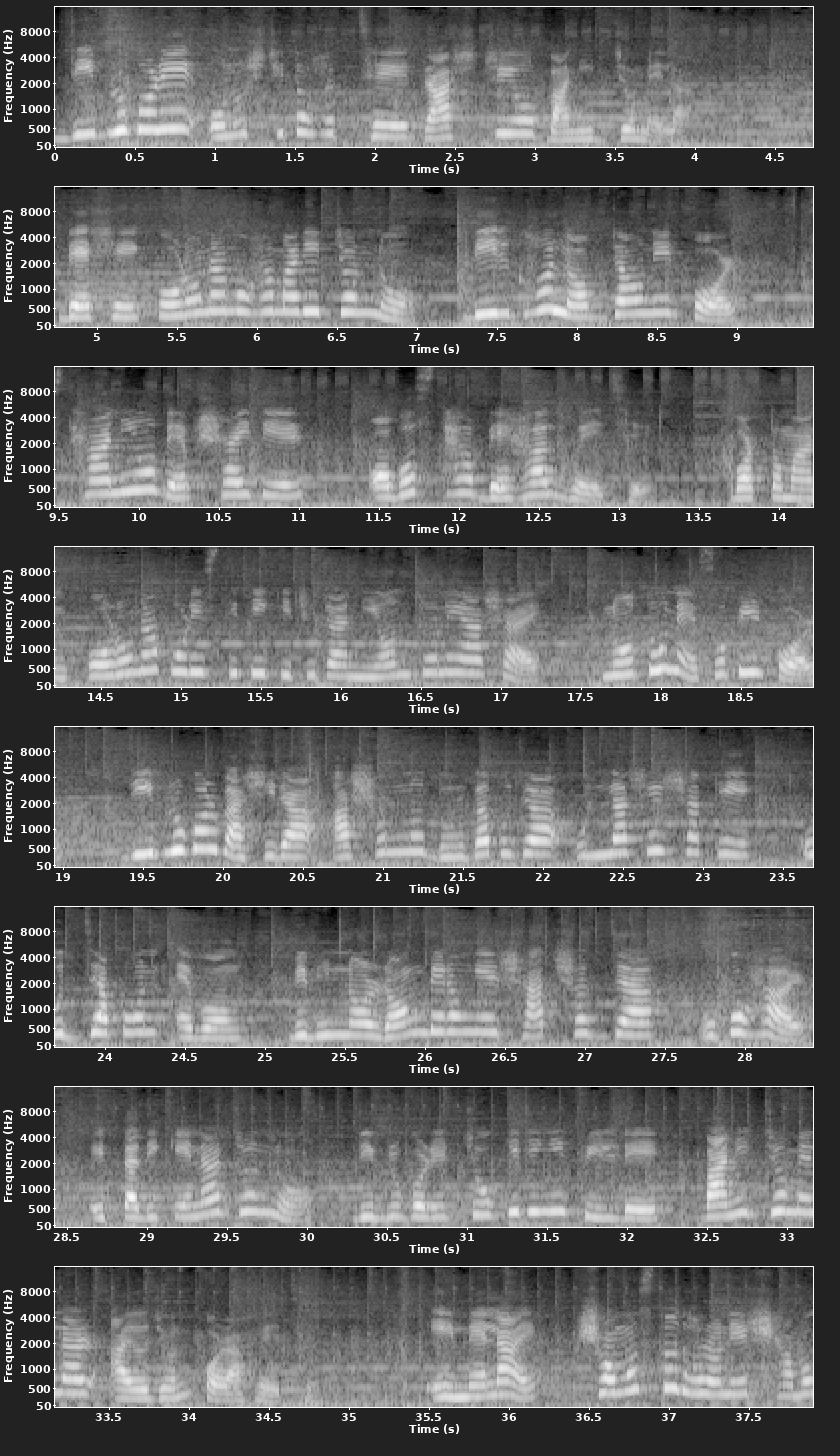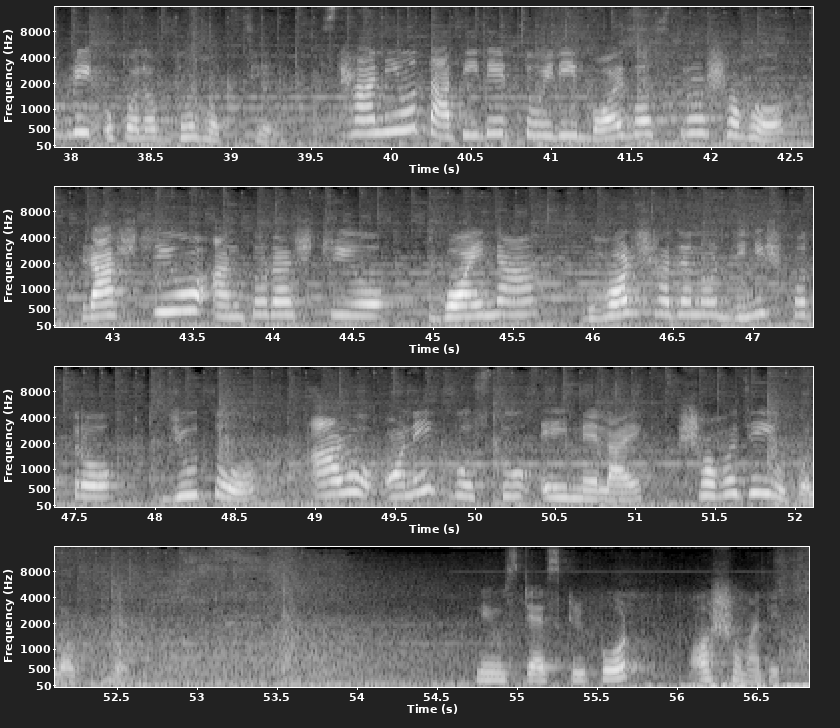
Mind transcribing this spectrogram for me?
ডিব্রুগড়ে অনুষ্ঠিত হচ্ছে রাষ্ট্রীয় বাণিজ্য মেলা। দেশে করোনা মহামারীর জন্য দীর্ঘ লকডাউনের পর স্থানীয় ব্যবসায়ীদের অবস্থা বেহাল হয়েছে। বর্তমান করোনা পরিস্থিতি কিছুটা নিয়ন্ত্রণে আসায় নতুন এসওপির পর ডিব্রুগড়বাসীরা আসন্ন দুর্গাপূজা উল্লাসের সাথে উদযাপন এবং বিভিন্ন রং বেরঙের সাজসজ্জা, উপহার ইত্যাদি কেনার জন্য ডিব্রুগড়ের চৌকিডিঙি ফিল্ডে বাণিজ্য মেলার আয়োজন করা হয়েছে। এই মেলায় সমস্ত ধরনের সামগ্রী উপলব্ধ হচ্ছে। স্থানীয় তাঁতিদের তৈরি বয়বস্ত্র সহ রাষ্ট্রীয়, আন্তঃরাষ্ট্রীয় গয়না, ঘর সাজানোর জিনিসপত্র, জুতো আরও অনেক বস্তু এই মেলায় সহজেই উপলব্ধ। News desk report Asamaditya.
